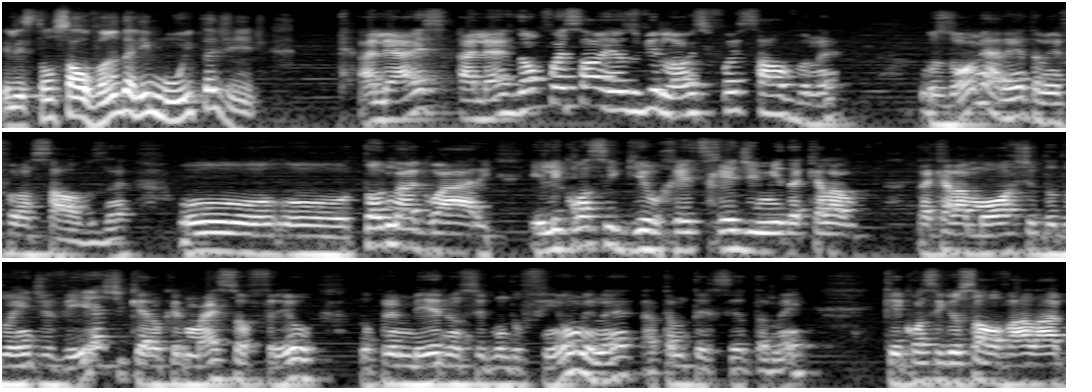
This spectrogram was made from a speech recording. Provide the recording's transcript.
eles estão salvando ali muita gente. Aliás, aliás, não foi só eles, os vilões foi salvo, né? Os Homem-Aranha também foram salvos, né? O, o Tobey Maguire, ele conseguiu se redimir daquela, daquela morte do Duende Verde, que era o que ele mais sofreu no primeiro e no segundo filme, né? Até no terceiro também. Que ele conseguiu salvar lá,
